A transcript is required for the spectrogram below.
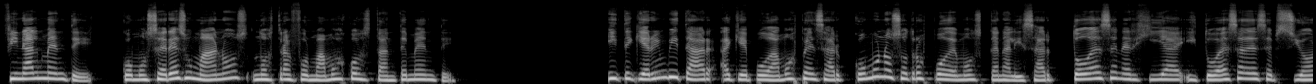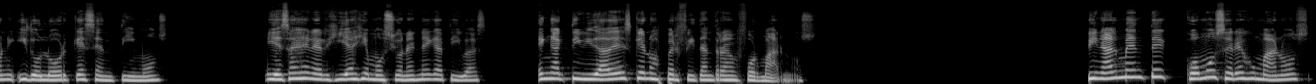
Finalmente, como seres humanos nos transformamos constantemente. Y te quiero invitar a que podamos pensar cómo nosotros podemos canalizar toda esa energía y toda esa decepción y dolor que sentimos y esas energías y emociones negativas en actividades que nos permitan transformarnos. Finalmente, como seres humanos,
